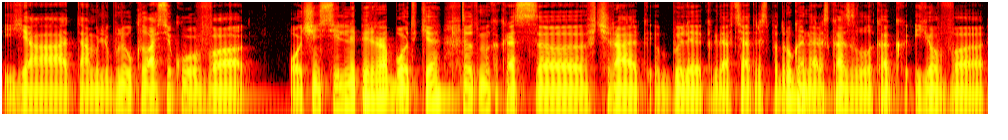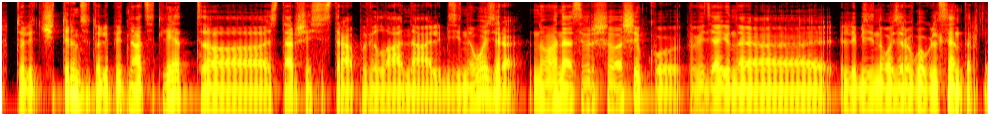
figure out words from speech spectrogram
я там люблю классику в очень сильной переработке. Это вот мы как раз э, вчера были, когда в театре с подругой, она рассказывала, как ее в то ли 14, то ли 15 лет э, старшая сестра повела на Лебединое озеро, но она совершила ошибку, поведя ее на э, Лебединое озеро в Гоголь-центр.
